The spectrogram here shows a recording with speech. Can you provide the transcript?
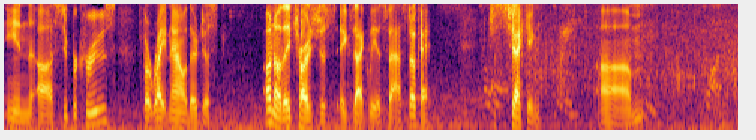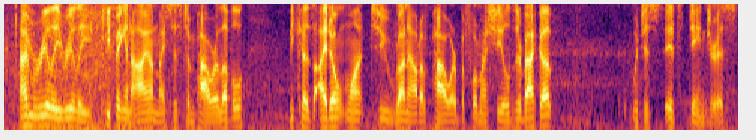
in uh, Super Cruise, but right now they're just. Oh no, they charge just exactly as fast. Okay, just checking. Um, I'm really, really keeping an eye on my system power level because I don't want to run out of power before my shields are back up, which is it's dangerous.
